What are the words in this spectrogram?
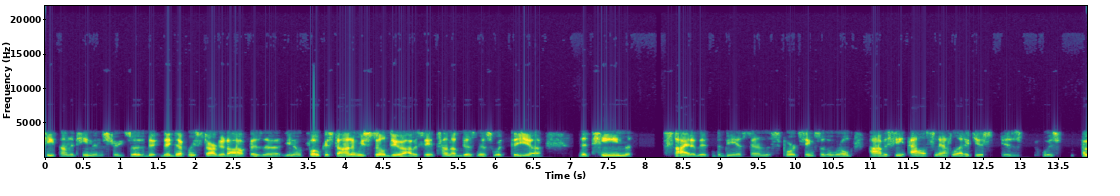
teeth on the team industry, so they, they definitely started off as a you know focused on, and we still do obviously a ton of business with the uh, the team side of it, the BSN, the sports things of the world. Obviously, Alleson Athletic is is was I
